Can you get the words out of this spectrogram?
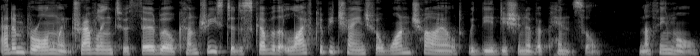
Adam Braun went travelling to third world countries to discover that life could be changed for one child with the addition of a pencil, nothing more.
